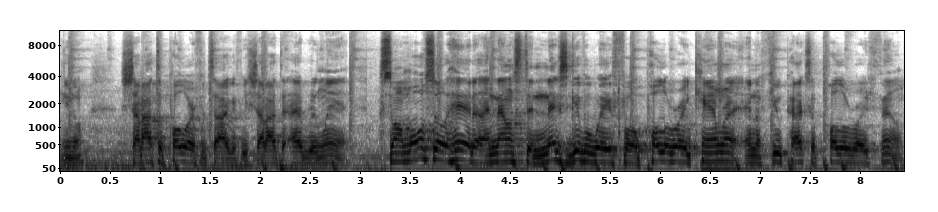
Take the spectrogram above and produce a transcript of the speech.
You know, shout out to Polaroid Photography, shout out to Edward Land. So I'm also here to announce the next giveaway for a Polaroid camera and a few packs of Polaroid film.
